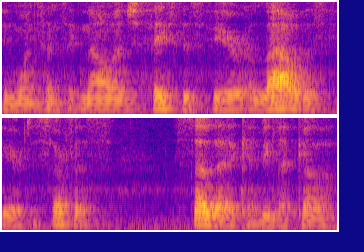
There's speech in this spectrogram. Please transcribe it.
in one sense acknowledge, face this fear, allow this fear to surface so that it can be let go of.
